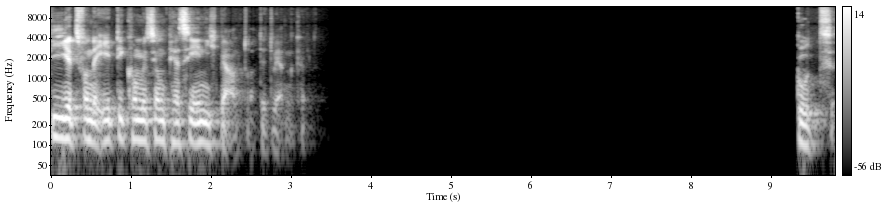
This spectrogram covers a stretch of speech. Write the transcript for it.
die jetzt von der Ethikkommission per se nicht beantwortet werden können. Gut,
